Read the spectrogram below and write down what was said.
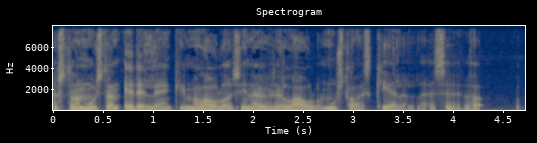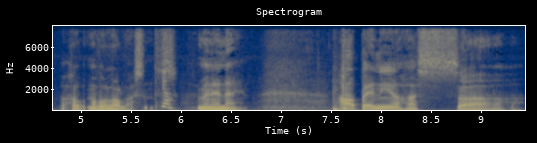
josta mä muistan edelleenkin. Mä lauloin siinä yhden laulun mustalaiskielellä ja se, äh, mä voin laulaa sen tässä. Se menee näin. Hapenia hassaa,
